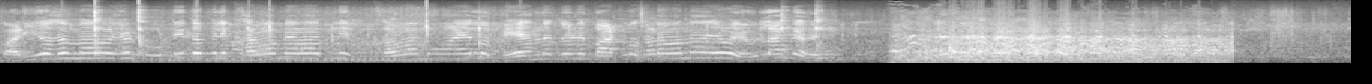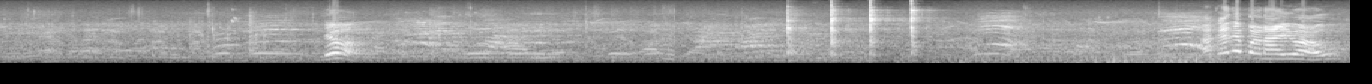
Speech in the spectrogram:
કળિયો છે મારો છે, તૂટી તો પેલી ખરવા મેવા પેલી ખરવા મેવા આવેલો ભેંસ ને જોઈને બાટલો ચડાવવાનો આવ્યો, એવું લાગે છે. જો. આ કને બનાવ્યું આવું?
